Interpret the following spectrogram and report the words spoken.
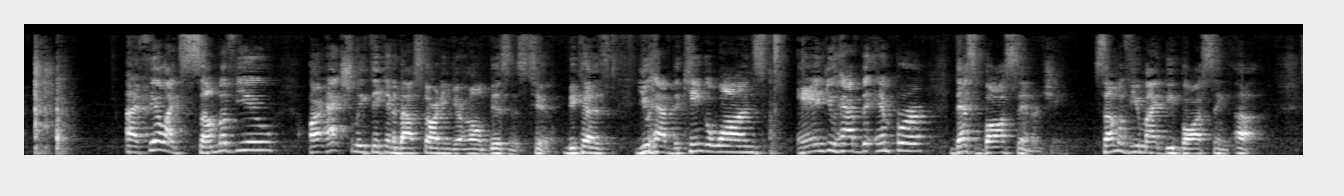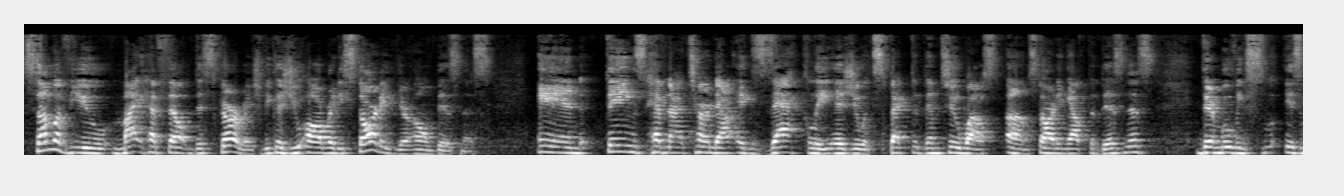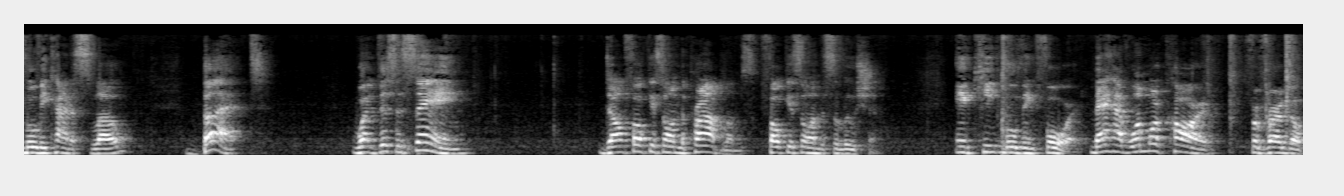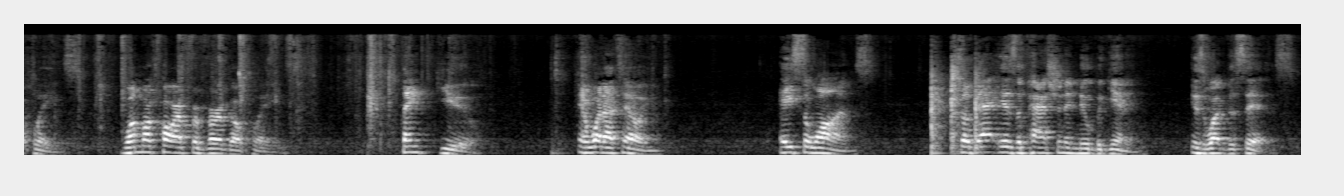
I feel like some of you are actually thinking about starting your own business too. Because you have the King of Wands and you have the Emperor. That's boss energy. Some of you might be bossing up. Some of you might have felt discouraged because you already started your own business and things have not turned out exactly as you expected them to while um, starting out the business. They're moving, is moving kind of slow. But what this is saying don't focus on the problems, focus on the solution. And keep moving forward. May I have one more card for Virgo, please? One more card for Virgo, please. Thank you. And what I tell you Ace of Wands. So that is a passionate new beginning, is what this is.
